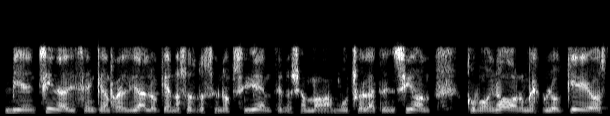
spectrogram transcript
bien China dicen que en realidad lo que a nosotros en Occidente nos llamaba mucho la atención, como enormes bloqueos,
